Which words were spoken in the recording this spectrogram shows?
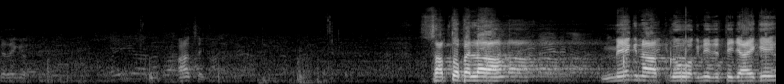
ਚਲੇ ਗਏ। ਹਾਂ, ਸਹੀ। ਸਭ ਤੋਂ ਪਹਿਲਾਂ ਮੇਘਨਾਥ ਨੂੰ ਅਗਨੀ ਦਿੱਤੀ ਜਾਏਗੀ।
